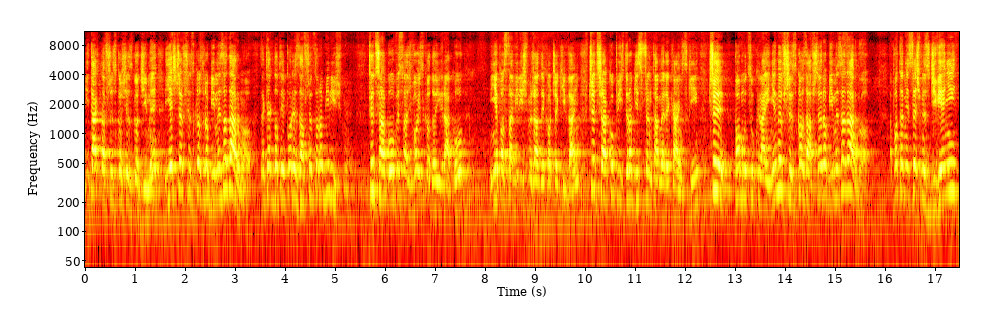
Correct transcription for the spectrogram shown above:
i tak na wszystko się zgodzimy i jeszcze wszystko zrobimy za darmo. Tak jak do tej pory zawsze to robiliśmy. Czy trzeba było wysłać wojsko do Iraku, i nie postawiliśmy żadnych oczekiwań. Czy trzeba kupić drogi sprzęt amerykański, czy pomóc Ukrainie? My wszystko zawsze robimy za darmo. A potem jesteśmy zdziwieni,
